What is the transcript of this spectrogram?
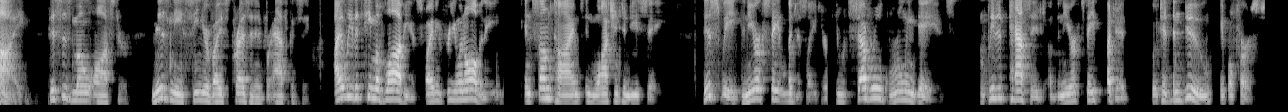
Hi, this is Moe Auster, MSSNY's Senior Vice President for Advocacy. I lead a team of lobbyists fighting for you in Albany and sometimes in Washington, D.C. This week, the New York State Legislature, through several grueling days, completed passage of the New York State budget, which had been due April 1st.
